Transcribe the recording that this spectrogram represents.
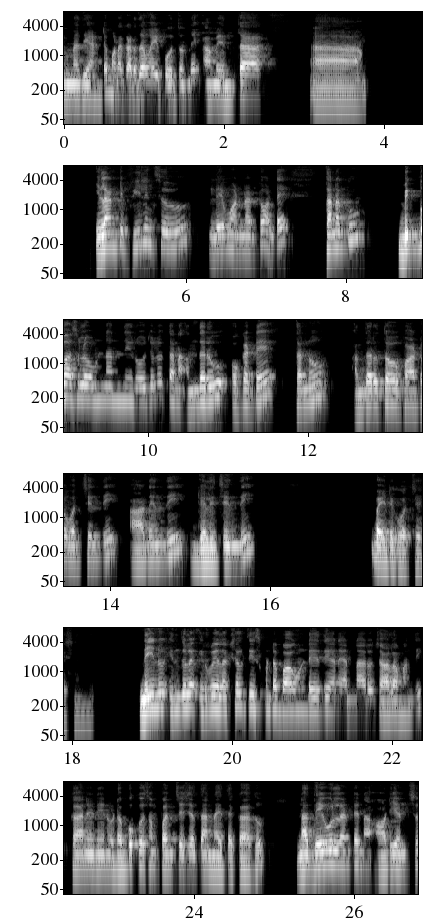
ఉన్నది అంటే మనకు అర్థమైపోతుంది ఆమె ఎంత ఇలాంటి ఫీలింగ్స్ లేవు అన్నట్టు. అంటే తనకు 'బిగ్ బాస్‌లో' ఉన్నన్ని రోజులు తన అందరూ ఒకటే. తను అందరితో పాటు వచ్చింది, ఆడింది, గెలిచింది. బయటకు వచ్చేసింది. నేను ఇందులో ఇరవై లక్షలు తీసుకుంటే బాగుండేది అని అన్నారు చాలామంది. కానీ నేను డబ్బు కోసం పనిచేసేదాన్నయితే కాదు. నా దేవుళ్ళు అంటే నా ఆడియన్స్.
